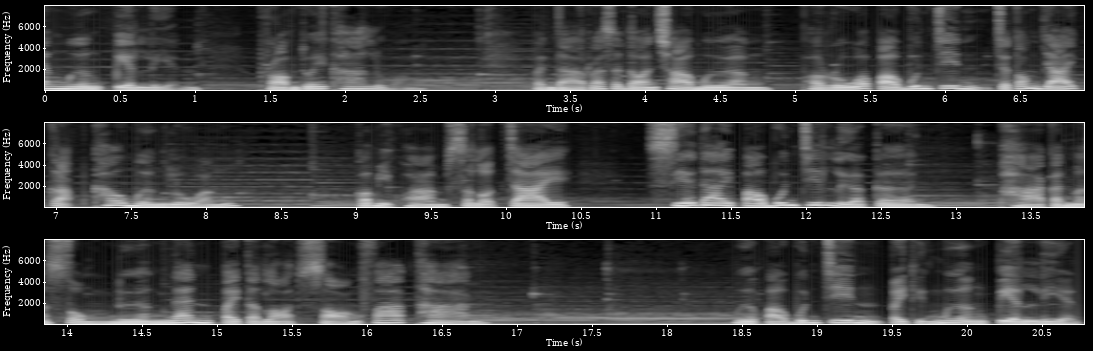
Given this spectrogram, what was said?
ยังเมืองเปียนเหลียน พร้อมด้วยข้าหลวง บรรดาราษฎรชาวเมือง พอรู้ว่าเปาบุญจินจะต้องย้ายกลับเข้าเมืองหลวง ก็มีความสลดใจ เสียดายเปาบุญจินเหลือเกิน พากันมาส่งเนืองแน่นไปตลอดสองฟากทาง เมื่อเป่าบุญจินไปถึงเมืองเปียนเหรียญ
